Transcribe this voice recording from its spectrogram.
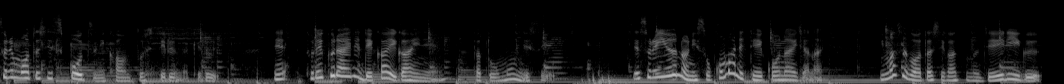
それも私スポーツにカウントしてるんだけど、ね、それくらいねでかい概念だと思うんですよ。でそれ言うのにそこまで抵抗ないじゃない。今すぐ私がその J リーグ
